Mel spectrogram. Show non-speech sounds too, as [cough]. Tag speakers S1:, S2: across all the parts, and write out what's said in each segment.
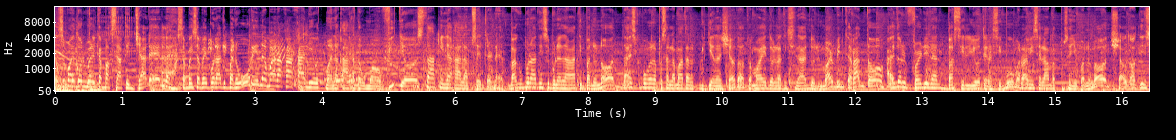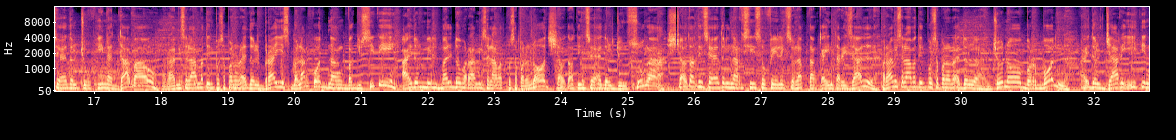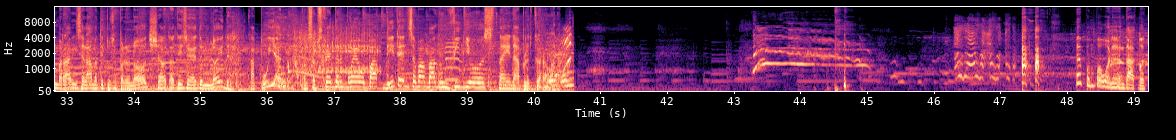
S1: What's mga idol? Welcome back sa akin channel. Sabay-sabay po natin panuorin ang mga nakakaliw at mga nakakatawang mga videos na kinakalap sa internet. Bago po natin simulan ang ating panunod, nais ko po muna pasalamatan at bigyan ng shoutout ang mga idol natin sina Idol Marvin Caranto, Idol Ferdinand Basiliote ng Cebu. Maraming salamat po sa inyong panunod. Shoutout din sa Idol Chungking ng Davao. Maraming salamat din po sa panunod Idol Bryce Balangkod ng Baguio City. Idol Milbaldo, maraming salamat po sa panunod. Shoutout din sa Idol Junsunga. Shoutout din sa Idol Narciso Felix Sunap ng Cainta Rizal. Maraming salamat din po sa Idol Juno Borbon. Idol Jari Itin, maraming salamat din po sa panonood. Shoutout din sa Idol Lloyd Kapuyan. Mag-subscribe na po kayo pa-updated sa mga bagong videos na ina-upload ko raw. [laughs] Eh, pampawala ng takot.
